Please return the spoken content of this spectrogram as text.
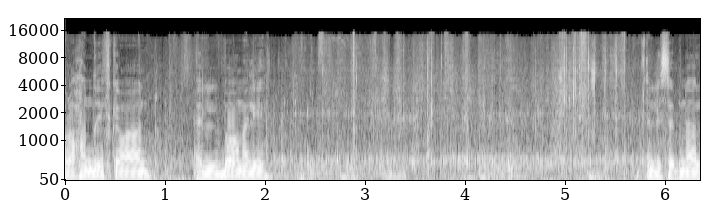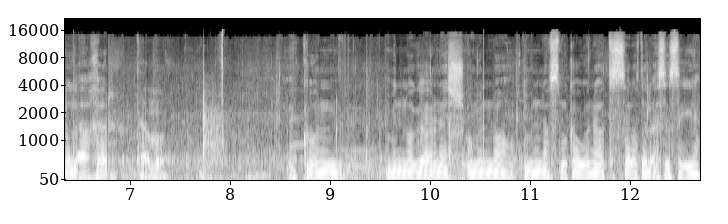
راح نضيف كمان البوملي اللي سبناه للآخر. تمام. يكون منه جارنش ومنه من نفس مكونات السلطة الأساسية.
